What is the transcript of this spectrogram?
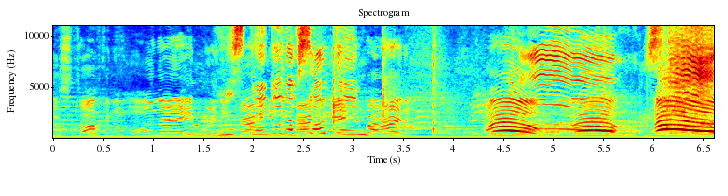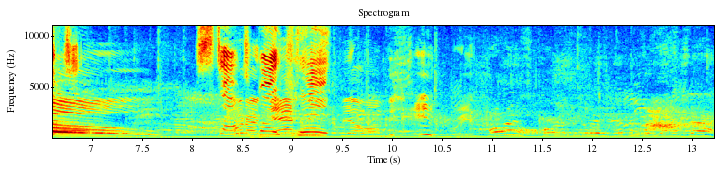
He's stalking him on that apron. He's trying to get thinking the of congregation something. behind him. Oh! Oh! Oh! What a by nasty Kit. spill on the apron. Hardest part of the ring. Everybody knows that.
